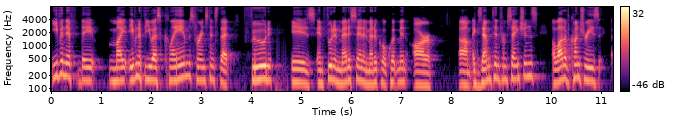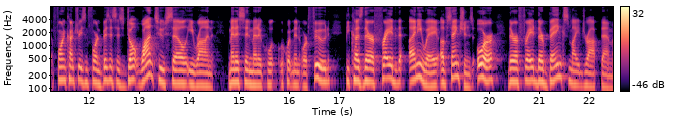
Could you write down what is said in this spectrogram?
even if they might, even if the U.S. claims, for instance, that food is and food and medicine and medical equipment are um, exempted from sanctions, a lot of countries, foreign countries and foreign businesses don't want to sell Iran medicine, medical equipment, or food because they're afraid anyway of sanctions, or they're afraid their banks might drop them,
